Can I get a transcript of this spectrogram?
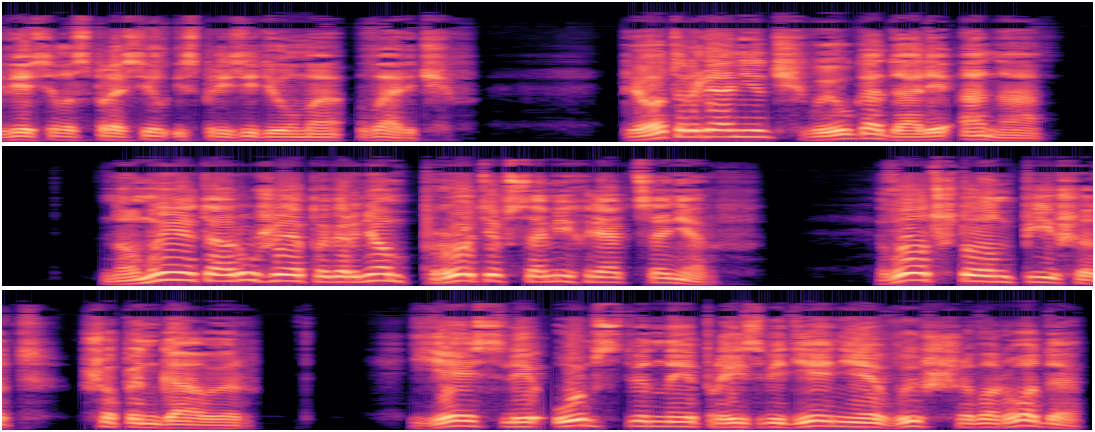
весело спросил из президиума Варичев. — Петр Леонидович, вы угадали она. Но мы это оружие повернем против самих реакционеров. Вот что он пишет, Шопенгауэр, если умственные произведения высшего рода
